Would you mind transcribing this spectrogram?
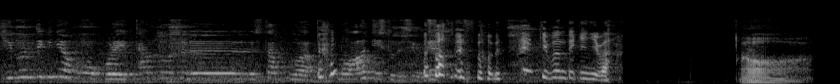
気分的にはもうこれ担当するスタッフはもうアーティストですよね。そうですそうです。気分的には。ああ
